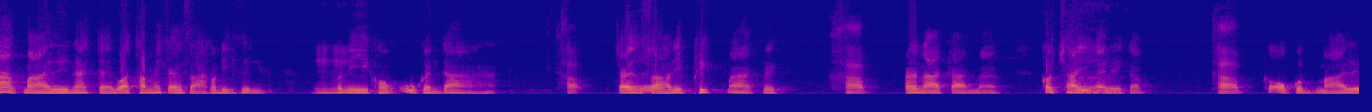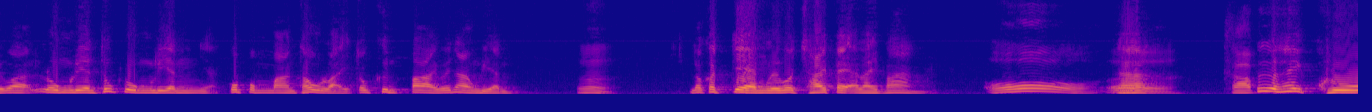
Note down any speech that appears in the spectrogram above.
มากมายเลยนะ แต่ว่าทำให้การศึกษาเขาดีขึ้นอือกฮึรณีของอูกันดาฮะครับการศึกษาโอ้นี่พลิกมากเลยครับ พัฒนาการมากเขาใช้ยังไงไหมครับ ครับเขาออกกฎหมายเลยว่าโรงเรียนทุกโรงเรียนเนี่ยงบประมาณเท่าไหร่ต้องขึ้นป้ายไว้หน้าโรงเรียน อืมแล้วก็แจ้งเลยว่าใช้ไปอะไรบ้าง โอ้เอนะอครับ เพื่อให้ครู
